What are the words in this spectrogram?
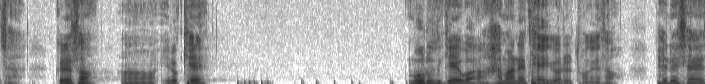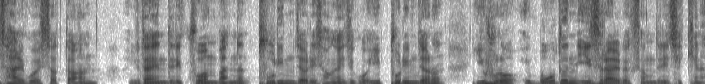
자, 그래서 어, 이렇게 모르드게와 하만의 대결을 통해서 페르시아에 살고 있었던 유다인들이 구원받는 부림절이 정해지고 이 부림절은 이후로 모든 이스라엘 백성들이 지키는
